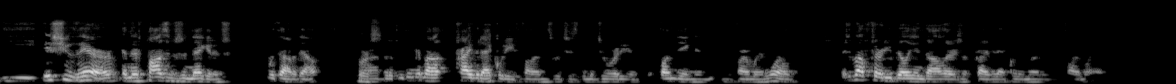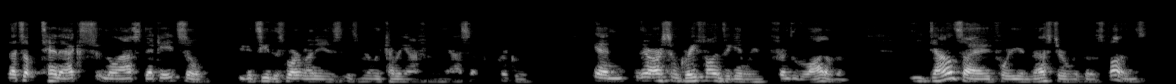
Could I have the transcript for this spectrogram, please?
The issue there, and there's positives and negatives, without a doubt. Uh, but if we think about private equity funds, which is the majority of the funding in the farmland world, there's about $30 billion of private equity money in farmland. That's up 10x in the last decade. So you can see the smart money is, is really coming after the asset quickly. And there are some great funds. Again, we're friends with a lot of them. The downside for the investor with those funds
